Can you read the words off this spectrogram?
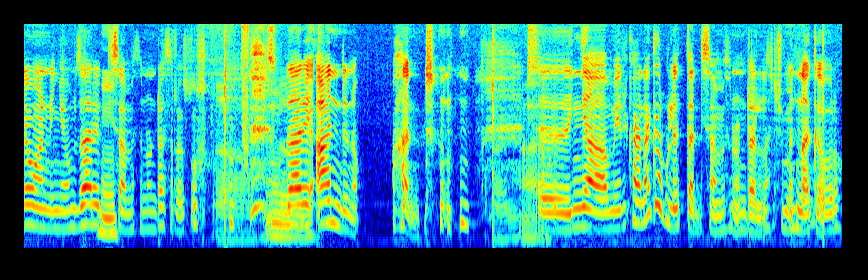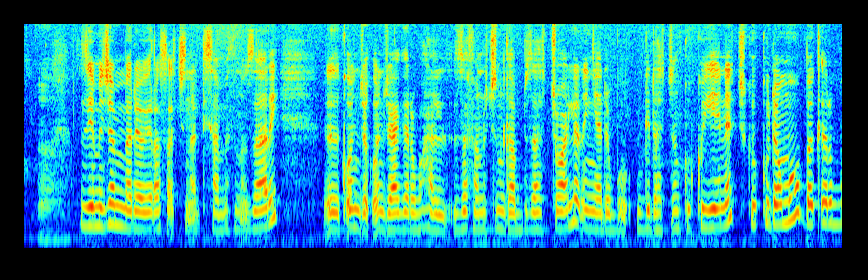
ለማንኛውም ዛሬ አዲስ ዓመት ነው። እንዳትረሱ። ዛሬ አንድ ነው አንድ እኛ አሜሪካን ሀገር ሁለት አዲስ ዓመት ነው እንዳልናችሁ የምናከብረው። እዚህ የመጀመሪያው የራሳችን አዲስ ዓመት ነው ዛሬ። ቆንጆ ቆንጆ የሀገር ባህል ዘፈኖችን ጋብዛቸዋለን። እኛ ደግሞ እንግዳችን ኩኩዬ ነች። ኩኩ ደግሞ በቅርቡ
